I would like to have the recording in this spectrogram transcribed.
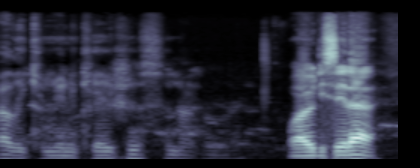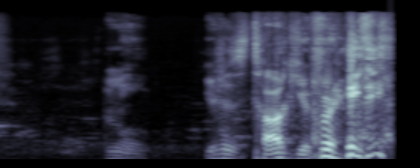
Probably communications. I'm not gonna lie. Why would you say that? I mean, you're just talking, right?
